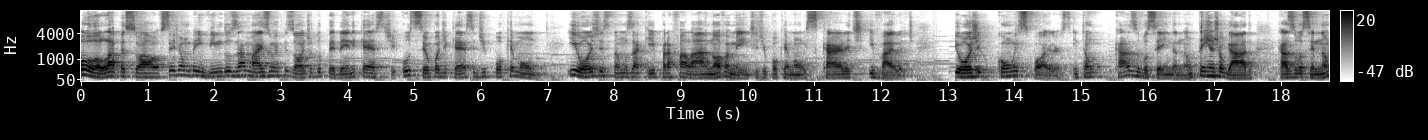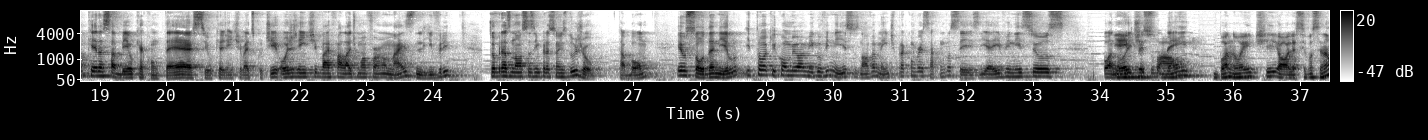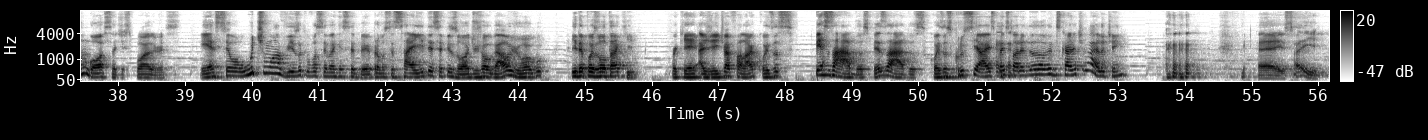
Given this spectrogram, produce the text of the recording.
Olá pessoal, sejam bem-vindos a mais um episódio do PBNcast, o seu podcast de Pokémon. E hoje estamos aqui para falar novamente de Pokémon Scarlet e Violet. E hoje com spoilers. Então, caso você ainda não tenha jogado, caso você não queira saber o que acontece, o que a gente vai discutir, hoje a gente vai falar de uma forma mais livre sobre as nossas impressões do jogo, tá bom? Eu sou o Danilo e tô aqui com o meu amigo Vinícius novamente para conversar com vocês. E aí, Vinícius, boa E aí, noite, pessoal? tudo bem? Boa noite. Olha, se você não gosta de spoilers, esse é o último aviso que você vai receber para você sair desse episódio, jogar o jogo e depois voltar aqui. Porque a gente vai falar coisas pesadas, pesadas, coisas cruciais para a história do, do Scarlet Violet, hein? É isso aí.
